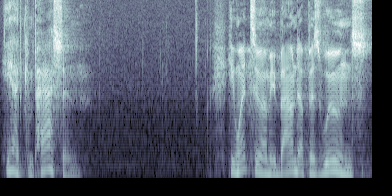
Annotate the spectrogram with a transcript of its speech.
he had compassion. He went to him, he bound up his wounds,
